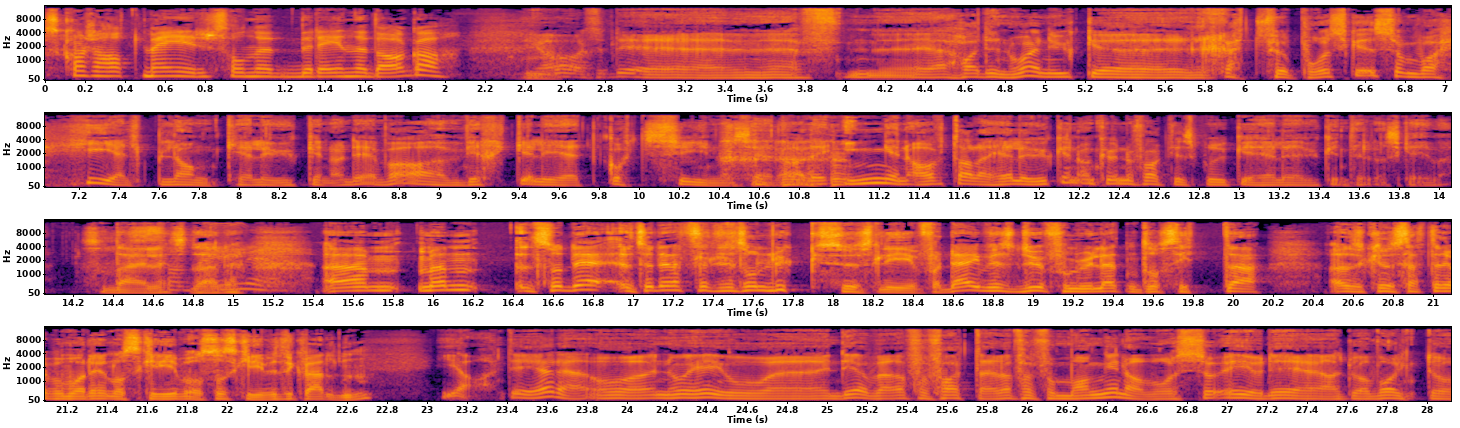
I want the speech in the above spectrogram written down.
så kanskje hatt mer sånne rene dager. Ja, altså det, jeg hadde nå en uke rett før påske som var helt blank hele uken, og det var virkelig et godt syn å se. Da hadde ingen avtaler hele uken og kunne faktisk bruke hele uken til å skrive. Så deilig. Så deilig. Um, men, så, det, så det er rett og slett litt sånn luksusliv for deg hvis du får muligheten til å sitte altså, kunne sette deg på morgenen og skrive, og så skrive til kvelden? Ja, det er det. Og nå er jo eh, det å være forfatter, i hvert fall for mange av oss, så er jo det at du har valgt å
